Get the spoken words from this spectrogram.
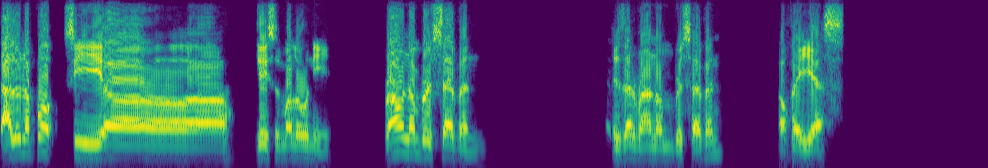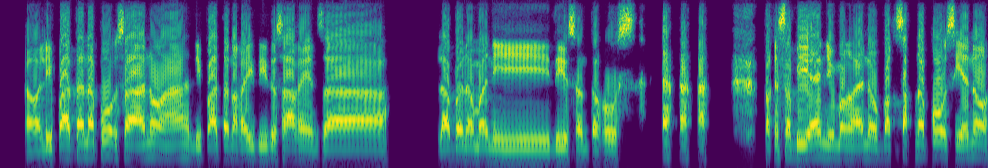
Talo na po si uh, Jason Maloney. Round number 7. Is that round number 7? Okay, yes. Uh, lipatan na po sa ano ha, lipatan na kayo dito sa akin sa laban naman ni Leo Santa Cruz. Pakisabihan yung mga ano, baksak na po si ano,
